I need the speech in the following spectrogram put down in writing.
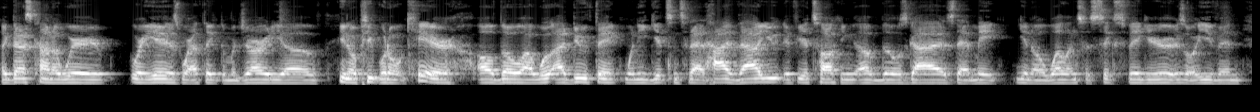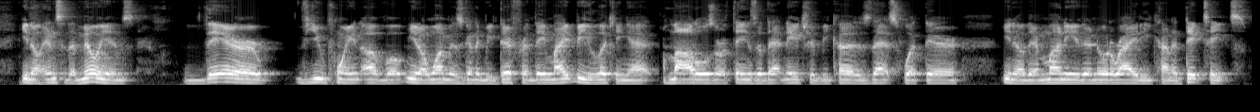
Like that's kind of where, where he is, where I think the majority of, you know, people don't care. Although I will, I do think when he gets into that high value, if you're talking of those guys that make, you know, well into six figures or even, you know, into the millions, they're, viewpoint of a you know woman is going to be different. They might be looking at models or things of that nature because that's what their you know their money, their notoriety kind of dictates.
